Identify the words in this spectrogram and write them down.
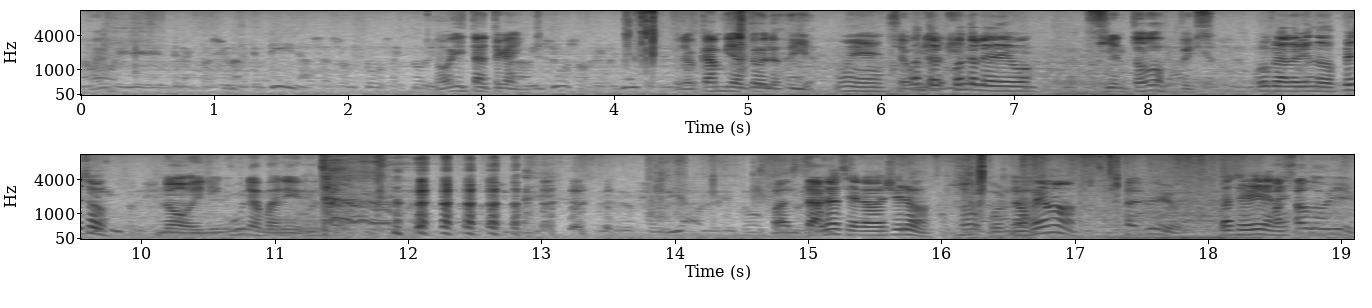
No, hoy está 30. Pero cambia todos los días. Muy bien. ¿Cuánto, día. cuánto le debo? 102 pesos. ¿Puedo quedar viendo dos pesos? No, de ninguna manera. Fantástico. Gracias, caballero. No, por nada. ¿Nos vemos? Hasta luego. Pase bien, eh. Pasarlo bien.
